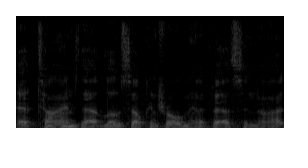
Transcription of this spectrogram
at times that low self control manifests in not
